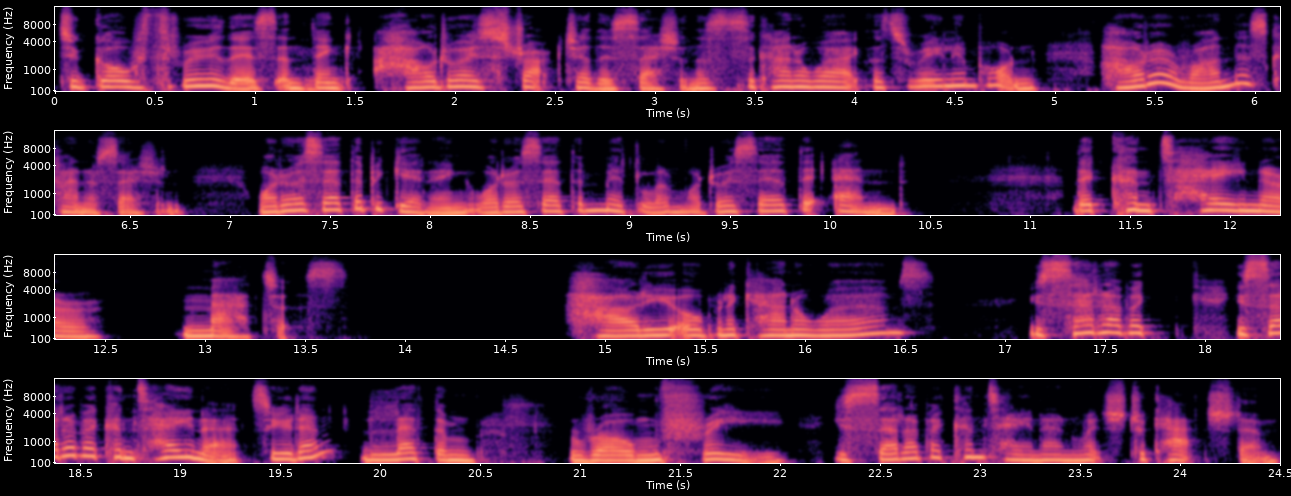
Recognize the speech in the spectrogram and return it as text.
to go through this and think, how do I structure this session? This is the kind of work that's really important. How do I run this kind of session? What do I say at the beginning? What do I say at the middle? And what do I say at the end? The container matters. How do you open a can of worms? You set up a you set up a container so you don't let them roam free. You set up a container in which to catch them.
